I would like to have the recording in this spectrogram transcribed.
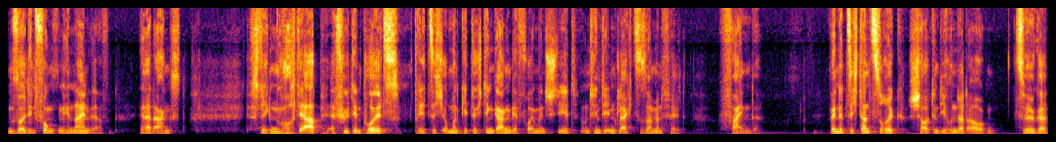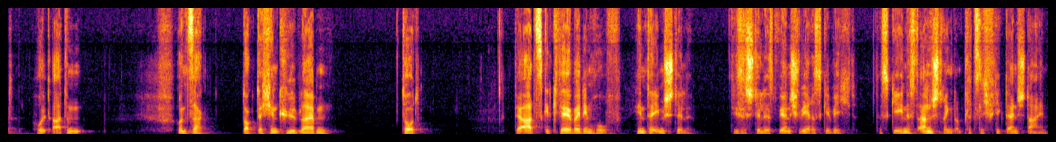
und soll den Funken hineinwerfen. Er hat Angst. Deswegen horcht er ab. Er fühlt den Puls, dreht sich um und geht durch den Gang, der vor ihm entsteht und hinter ihm gleich zusammenfällt. Feinde. Wendet sich dann zurück, schaut in die hundert Augen, zögert, holt Atem und sagt, Doktorchen kühl bleiben. Tot. Der Arzt geht quer über dem Hof. Hinter ihm Stille. Diese Stille ist wie ein schweres Gewicht. Das Gehen ist anstrengend und plötzlich fliegt ein Stein.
